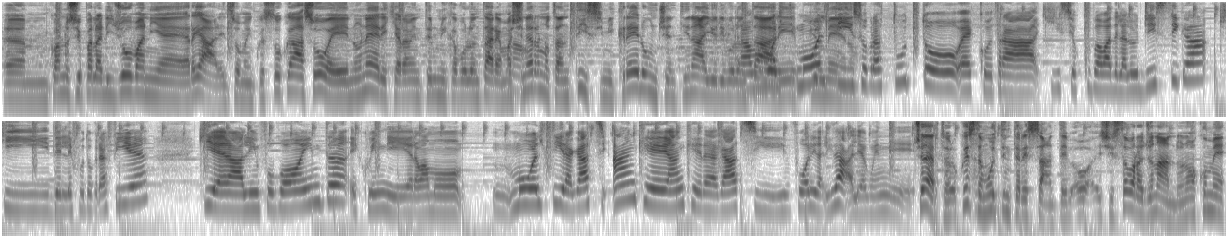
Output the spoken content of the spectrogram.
Ehm, quando si parla di giovani è reale, insomma, in questo caso. E non eri chiaramente l'unica volontaria, ma No. ce n'erano tantissimi, credo un centinaio di Tra volontari. molti, più o molti, meno. soprattutto ecco, tra chi si occupava della logistica, chi delle fotografie, chi era all'infopoint e quindi eravamo mm, molti ragazzi, anche, anche ragazzi fuori dall'Italia, quindi Certo, questo è molto interessante. Oh, ci stavo ragionando, no? Come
